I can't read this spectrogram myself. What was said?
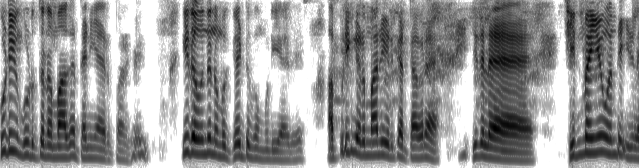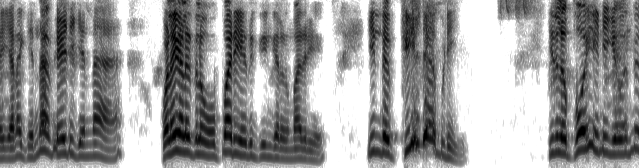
குடியும் குடுத்தனமாக தனியாக இருப்பார்கள். இதை வந்து நம்ம கேட்டுக்க முடியாது. அப்படிங்கிற மாதிரி இருக்க தவிர இதில் சின்மையும் வந்து இதில் எனக்கு என்ன வேடிக்கைன்னா கொலைகாலத்தில் ஒப்பாரி எதுக்குங்கிறது மாதிரி. இந்த ஃபீல்டே அப்படி. இதில் போய் நீங்கள் வந்து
